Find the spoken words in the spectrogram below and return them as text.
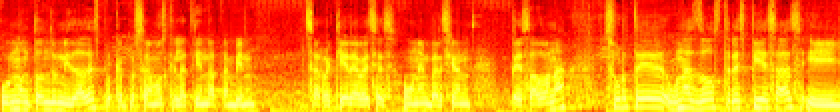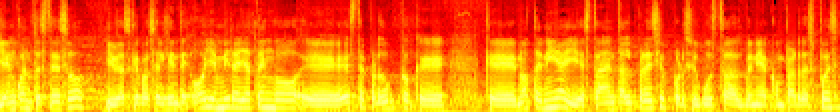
un montón de unidades, porque pues sabemos que la tienda también se requiere a veces una inversión pesadona, surte unas dos, tres piezas y ya en cuanto esté eso y veas que pasa el cliente, oye mira ya tengo eh, este producto que, que no tenía y está en tal precio por si gustas venir a comprar después,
